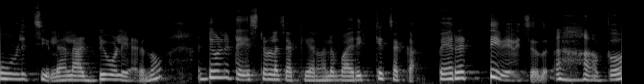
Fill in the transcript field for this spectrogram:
പൊളിച്ചില്ല നല്ല അടിപൊളിയായിരുന്നു. അടിപൊളി ടേസ്റ്റുള്ള ചക്കയായിരുന്നു. നല്ല വരിക്ക ചക്ക പെരട്ടി വേവിച്ചത്. അപ്പോൾ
